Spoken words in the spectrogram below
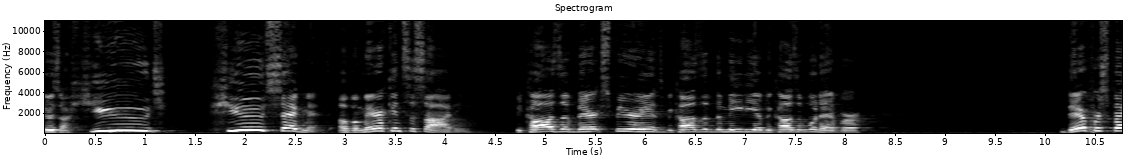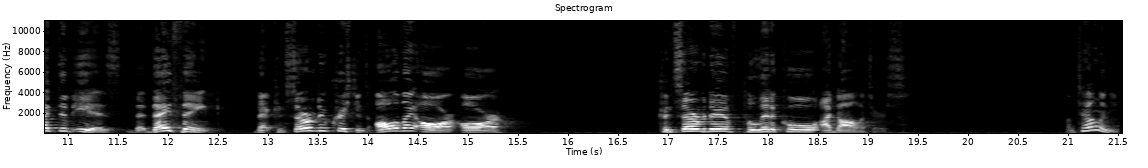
there's a huge huge segment of american society because of their experience because of the media because of whatever their perspective is that they think that conservative christians all they are are conservative political idolaters i'm telling you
